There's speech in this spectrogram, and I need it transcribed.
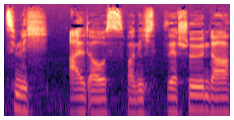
ziemlich alt aus, war nicht sehr schön da,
